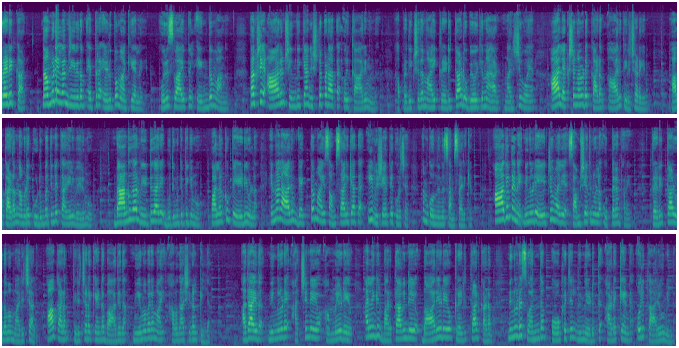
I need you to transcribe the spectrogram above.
Credit card നമ്മുടെ എല്ലാം ജീവിതം എത്ര എളുപ്പമാക്കിയല്ലേ? ഒരു സ്വൈപ്പിൽ എന്തും വാങ്ങും. പക്ഷേ ആരും ചിന്തിക്കാൻ ഇഷ്ടപ്പെടാത്ത ഒരു കാര്യമുണ്ട്. അപ്രതീക്ഷിതമായി ക്രെഡിറ്റ് കാർഡ് ഉപയോഗിക്കുന്ന ആൾ മരിച്ചുപോയാൽ ആ ലക്ഷങ്ങളുടെ കടം ആര് തിരിച്ചടയും? ആ കടം നമ്മുടെ കുടുംബത്തിന്റെ തലയിൽ വരുമോ? ബാങ്കുകാർ വീട്ടുകാരെ ബുദ്ധിമുട്ടിപ്പിക്കുമോ? പലർക്കും പേടിയുള്ള എന്നാൽ ആരും വ്യക്തമായി സംസാരിക്കാത്ത ഈ വിഷയത്തെക്കുറിച്ച് നമുക്കൊന്നിന്ന് സംസാരിക്കാം. ആദ്യം തന്നെ നിങ്ങളുടെ ഏറ്റവും വലിയ സംശയത്തിനുള്ള ഉത്തരം പറയാം. ക്രെഡിറ്റ് കാർഡ് ഉടമ മരിച്ചാൽ ആ കടം തിരിച്ചടക്കേണ്ട ബാധ്യത നിയമപരമായി അവകാശികൾക്കില്ല. അതായത് നിങ്ങളുടെ അച്ഛന്റെയോ അമ്മയുടെയോ അല്ലെങ്കിൽ ഭർത്താവിന്റെയോ ഭാര്യയുടെയോ ക്രെഡിറ്റ് കാർഡ് കടം നിങ്ങളുടെ സ്വന്തം പോക്കറ്റിൽ നിന്നെടുത്ത് അടയ്ക്കേണ്ട ഒരു കാര്യവുമില്ല.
